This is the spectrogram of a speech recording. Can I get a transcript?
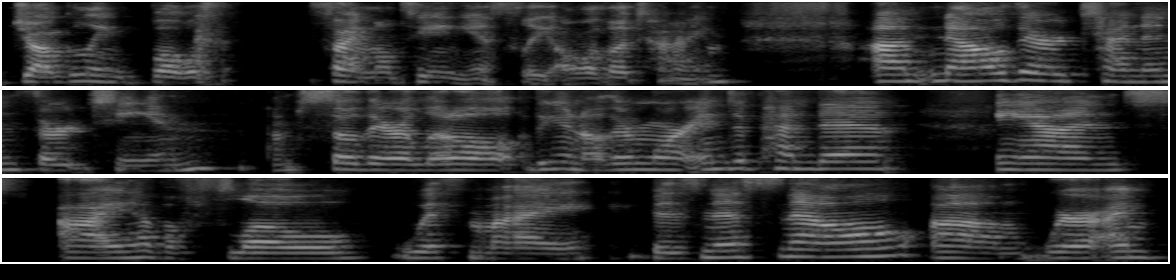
juggling both simultaneously all the time. Um, now they're 10 and 13. um, So they're a little, you know, they're more independent. And I have a flow with my business now um, where I'm,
